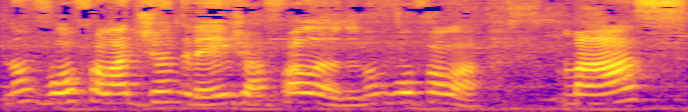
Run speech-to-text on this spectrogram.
não vou falar de Jandrei já falando, não vou falar. Mas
